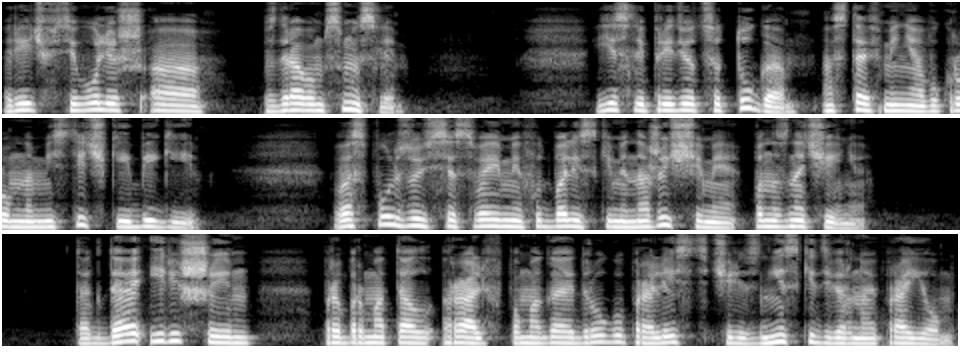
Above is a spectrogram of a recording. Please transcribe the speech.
Речь всего лишь о здравом смысле. Если придется туго, оставь меня в укромном местечке и беги. Воспользуйся своими футболистскими ножищами по назначению». «Тогда и решим», — пробормотал Ральф, помогая другу пролезть через низкий дверной проем.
